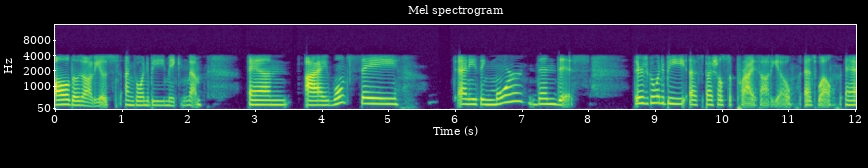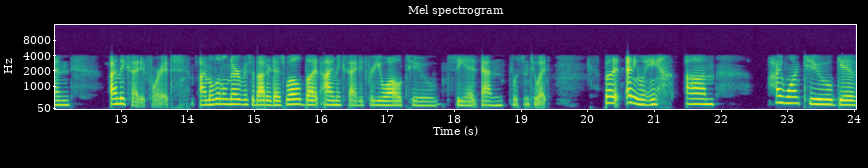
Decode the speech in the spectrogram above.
all those audios. I'm going to be making them. And I won't say anything more than this. There's going to be a special surprise audio as well, and I'm excited for it. I'm a little nervous about it as well, but I'm excited for you all to see it and listen to it. But anyway, um, I want to give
